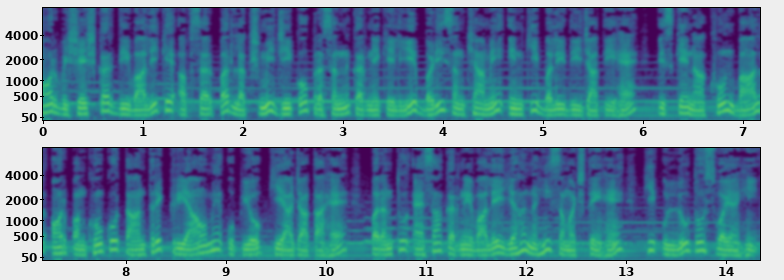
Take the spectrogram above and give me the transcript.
और विशेषकर दिवाली के अवसर पर लक्ष्मी जी को प्रसन्न करने के लिए बड़ी संख्या में इनकी बलि दी जाती है। इसके नाखून बाल और पंखों को तांत्रिक क्रियाओं में उपयोग किया जाता है, परंतु ऐसा करने वाले यह नहीं समझते हैं कि उल्लू तो स्वयं ही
